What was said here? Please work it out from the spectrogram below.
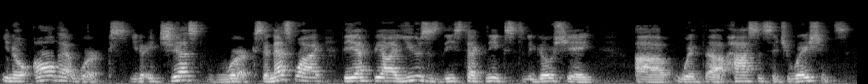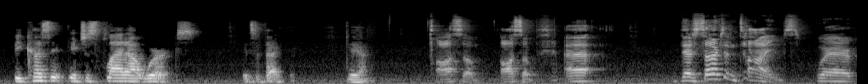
you know all that works. You know, it just works, and that's why the FBI uses these techniques to negotiate with hostage situations because it, it just flat out works. It's effective. Yeah. Awesome, awesome. Uh, there are certain times where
